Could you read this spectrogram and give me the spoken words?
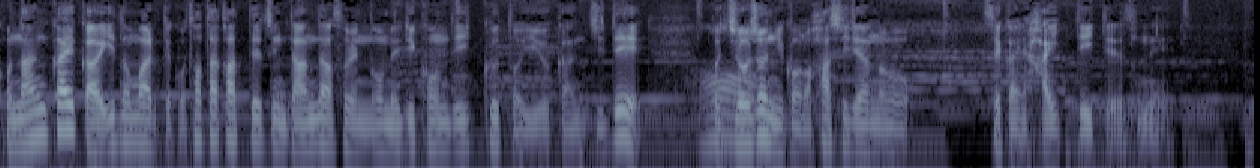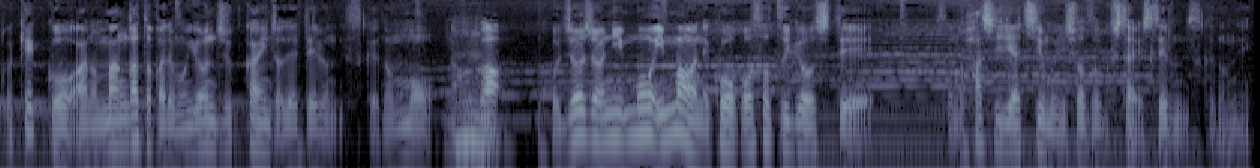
こう何回か挑まれてこう戦ってるうちにだんだんそれにのめり込んでいくという感じで徐々にこの走り屋の世界に入っていってですねこれ結構あの漫画とかでも40回以上出てるんですけどもなんかこう徐々にもう今はね高校卒業してその走り屋チームに所属したりしてるんですけどね、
